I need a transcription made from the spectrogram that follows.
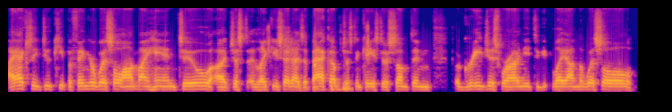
I actually do keep a finger whistle on my hand too, uh, just uh, like you said, as a backup, just in case there's something egregious where I need to lay on the whistle,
